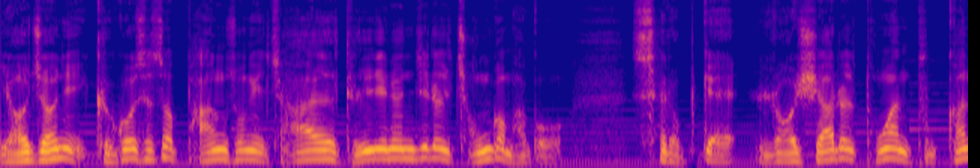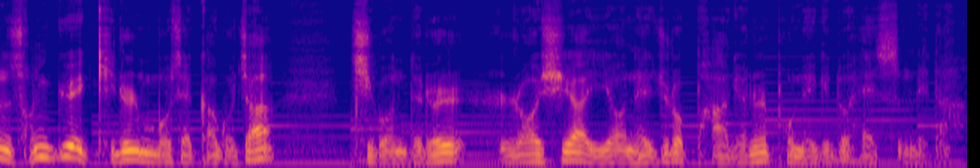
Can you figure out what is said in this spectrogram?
여전히 그곳에서 방송이 잘 들리는지를 점검하고 새롭게 러시아를 통한 북한 선교의 길을 모색하고자 직원들을 러시아 연해주로 파견을 보내기도 했습니다.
